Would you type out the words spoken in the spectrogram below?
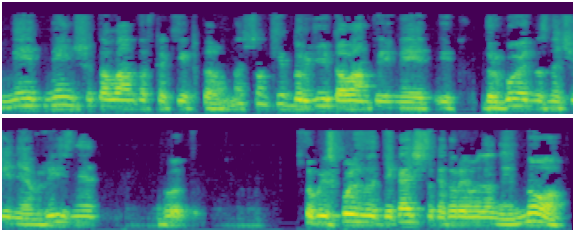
имеет меньше талантов каких-то, значит, он какие-то другие таланты имеет и другое назначение в жизни, вот, чтобы использовать те качества, которые ему даны. Но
